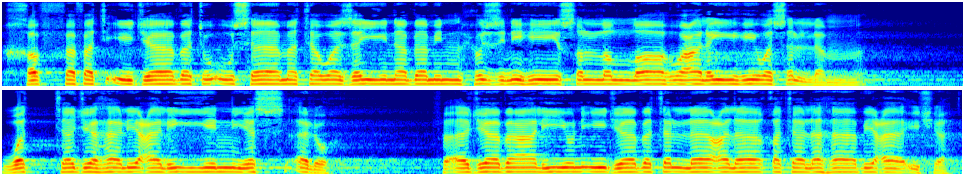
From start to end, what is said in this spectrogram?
خففت إجابة أسامة وزينب من حزنه صلى الله عليه وسلم واتجه لعلي يسأله. فأجاب علي إجابة لا علاقة لها بعائشة.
